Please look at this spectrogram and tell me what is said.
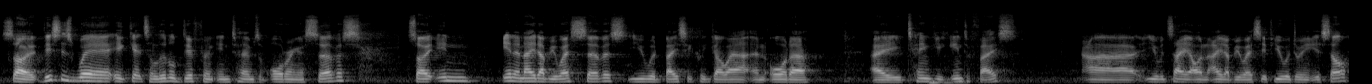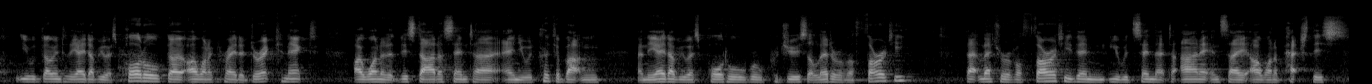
So this is where it gets a little different in terms of ordering a service. So in, in an AWS service, you would basically go out and order a 10 gig interface. Uh, you would say on AWS, if you were doing it yourself, you would go into the AWS portal, go, I want to create a direct connect, I want it at this data center, and you would click a button, and the AWS portal will produce a letter of authority. That letter of authority, then you would send that to AARNet and say, I want to patch this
